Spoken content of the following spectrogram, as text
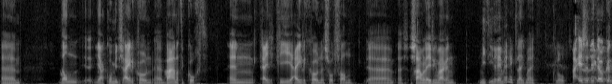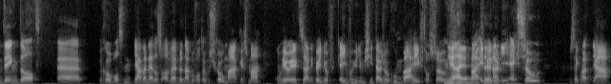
Ehm, dan ja, kom je dus eigenlijk gewoon eh, banen tekort. En krijg je, creëer je eigenlijk gewoon een soort van eh, eh, samenleving waarin niet iedereen werkt, lijkt mij. Klopt. Maar is het niet ook een ding dat eh, robots... Ja, maar net als... al- We hebben het nou bijvoorbeeld over schoonmakers, maar... Om heel eerlijk te zijn, ik weet niet of een van jullie misschien thuis een Roomba heeft of zo. Ja, ja, ja maar ik zeker. ben nou niet echt zo... Zeg maar, ja...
